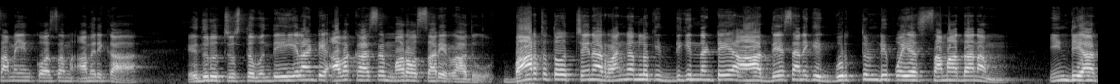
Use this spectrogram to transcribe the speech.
సమయం కోసం అమెరికా ఎదురు చూస్తూ ఉంది. ఇలాంటి అవకాశం మరోసారి రాదు. భారత్తో చైనా రంగంలోకి దిగిందంటే ఆ దేశానికి గుర్తుండిపోయే సమాధానం ఇండియా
